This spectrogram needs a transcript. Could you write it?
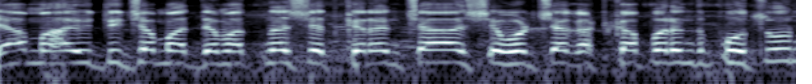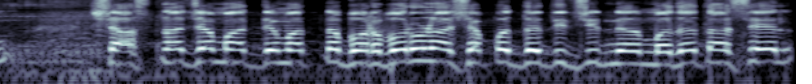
या महायुतीच्या माध्यमातून शेतकऱ्यांच्या शेवटच्या घटकापर्यंत पोचून शासनाच्या माध्यमातून भरभरून अशा पद्धतीची न मदत असेल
